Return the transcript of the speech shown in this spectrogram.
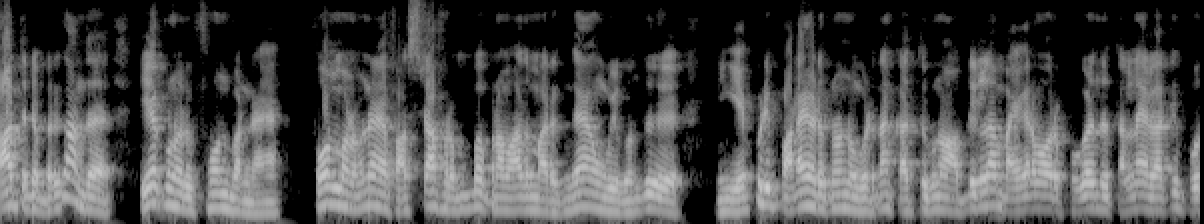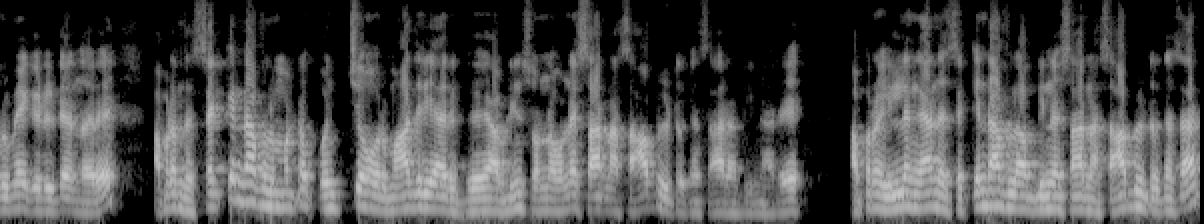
பார்த்துட்ட பிறகு அந்த இயக்குனருக்கு ஃபோன் பண்ணேன். ஃபோன் உடனே ஃபர்ஸ்ட் ஆஃப் ரொம்ப பிரமாதமாக இருக்குங்க. உங்களுக்கு வந்து நீங்கள் எப்படி படம் எடுக்கணும்னு உங்கள்கிட்ட தான் கற்றுக்கணும் அப்படின்லாம் பயங்கரமாக ஒரு புகழ்ந்து தள்ளலாம் எல்லாத்தையும் பொறுமையாக கேட்டுக்கிட்டே இருந்தார். அப்புறம் அந்த செகண்ட் ஹாஃப்ல மட்டும் கொஞ்சம் ஒரு மாதிரியாக இருக்குது அப்படின்னு சொன்ன உடனே சார் நான் சாப்பிட்டுட்டு இருக்கேன் சார் அப்படின்னாரு. அப்புறம் இல்லைங்க அந்த செகண்ட் ஹாஃப்ல அப்படின்னு சார் நான் சாப்பிட்டுட்டு இருக்கேன் சார்.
